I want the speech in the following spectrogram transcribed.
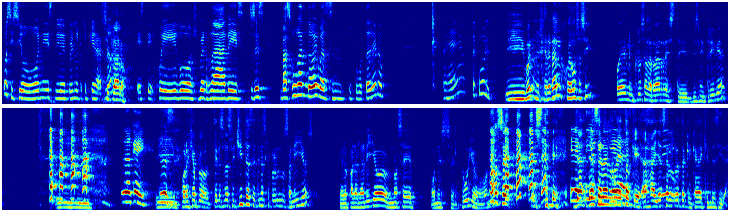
posiciones, depende de lo que tú quieras, Sí, claro. Este, juegos, verdades. Entonces vas jugando y vas en tu tablero. Ajá, está cool. Y bueno, en general, juegos así. Pueden incluso agarrar este Disney Trivia. Ok. Y, y, entonces- por ejemplo, tienes unas fichitas, te tienes que poner unos anillos. Pero para el anillo, no sé, pones el tuyo, o no sé. Este, ya, ya será el reto que, ajá, ya será el reto que cada quien decida.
